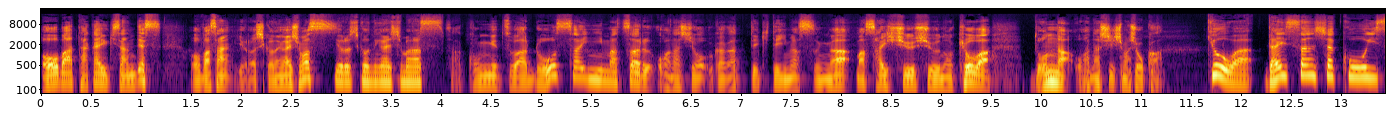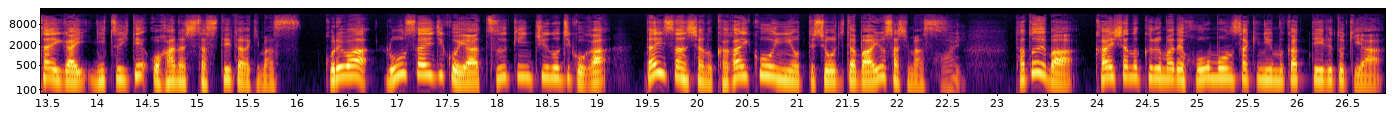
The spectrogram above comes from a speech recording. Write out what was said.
大場隆之さんです。大場さんよろしくお願いします。よろしくお願いします。さあ今月は労災にまつわるお話を伺ってきていますがまあ、最終週の今日はどんなお話ししましょうか？今日は第三者行為災害についてお話しさせていただきます。これは労災事故や通勤中の事故が第三者の加害行為によって生じた場合を指します、はい、例えば会社の車で訪問先に向かっている時や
